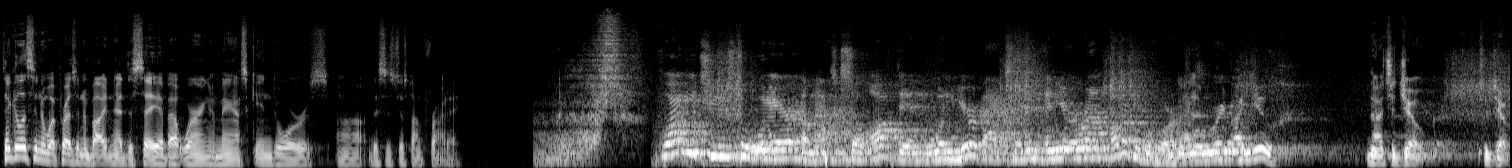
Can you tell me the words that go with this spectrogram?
Take a listen to what President Biden had to say about wearing a mask indoors. Uh, this is just on Friday. Why do you choose to wear a mask so often when you're vaccinated and you're around other people who are vaccinated? Because I'm worried about you. No, it's a joke. It's a joke.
